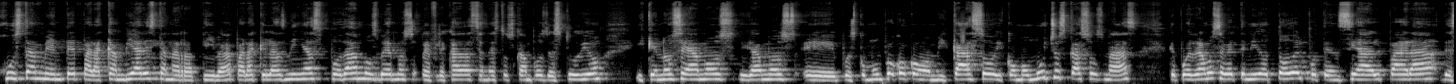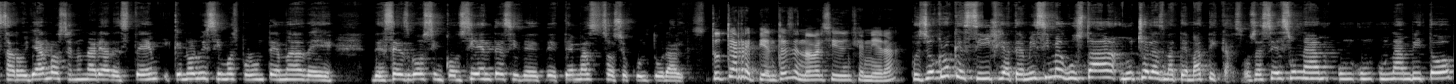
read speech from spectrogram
justamente para cambiar esta narrativa, para que las niñas podamos vernos reflejadas en estos campos de estudio y que no seamos, digamos, eh, pues como un poco como mi caso y como muchos casos más, que podríamos haber tenido todo el potencial para desarrollarnos en un área de STEM y que no lo hicimos por un tema de, sesgos inconscientes y de, temas socioculturales. ¿Tú te arrepientes de no haber sido ingeniera? Pues yo creo que sí, fíjate, a mí sí me gusta mucho las matemáticas, o sea, sí es una, un, un ámbito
